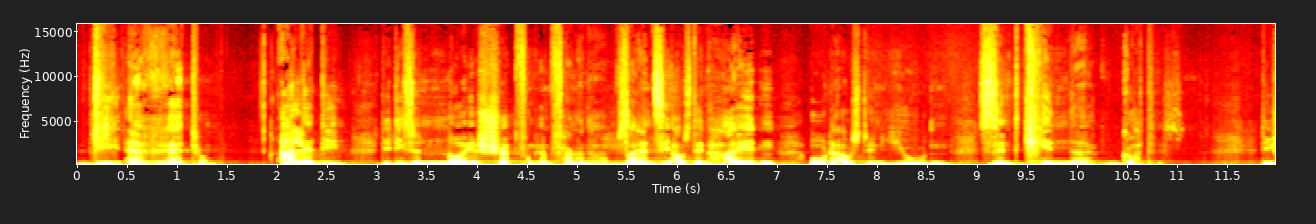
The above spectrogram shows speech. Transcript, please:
die Errettung. Alle die, die diese neue Schöpfung empfangen haben, seien sie aus den Heiden oder aus den Juden, sind Kinder Gottes. Die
